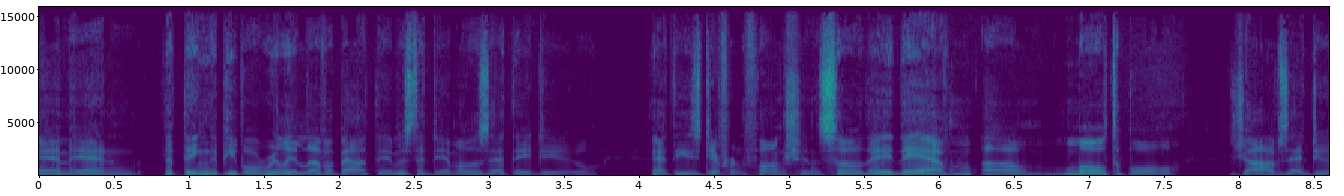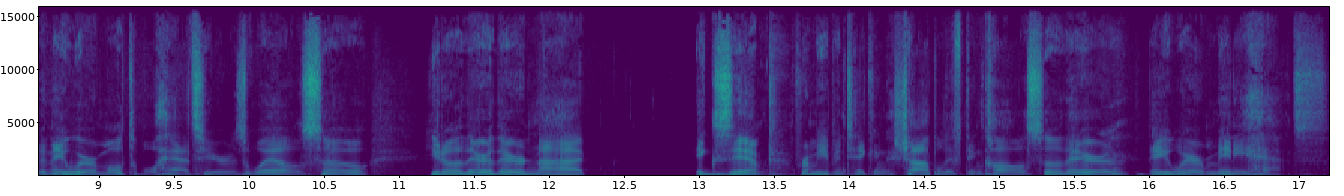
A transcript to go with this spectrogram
And then the thing that people really love about them is the demos that they do at these different functions. So they they have uh, multiple jobs that do, and they wear multiple hats here as well. So you know they're they're not exempt from even taking a shoplifting call. So they're mm. they wear many hats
